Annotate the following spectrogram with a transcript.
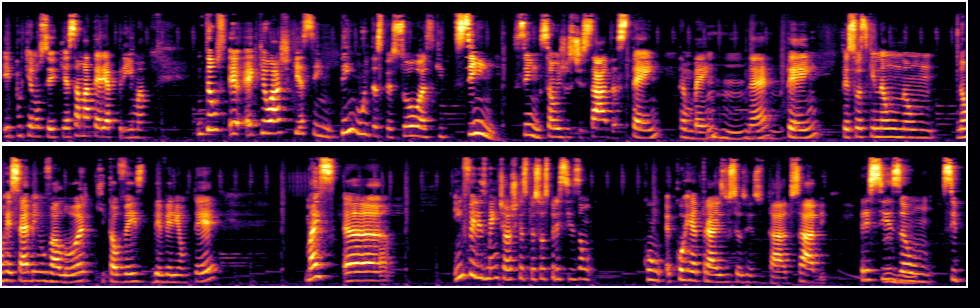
e porque não sei o que, essa matéria-prima. Então, é que eu acho que, assim, tem muitas pessoas que, sim, sim, são injustiçadas, tem também, Uhum. né? Uhum. Tem pessoas que não, não, não recebem o valor que talvez deveriam ter. Mas, ah, infelizmente, eu acho que as pessoas precisam com- correr atrás dos seus resultados, sabe? Precisam se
